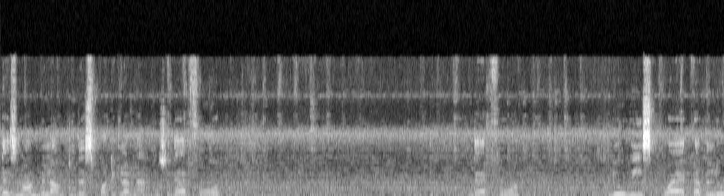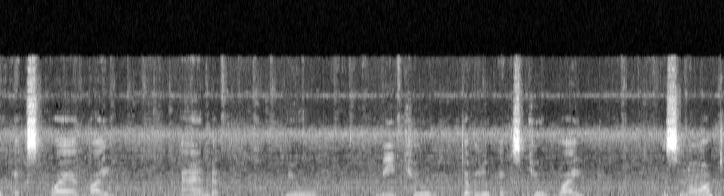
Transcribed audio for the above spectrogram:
does not belong to this particular language. Therefore therefore uv square w x square y and u v cube w x cube y is not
